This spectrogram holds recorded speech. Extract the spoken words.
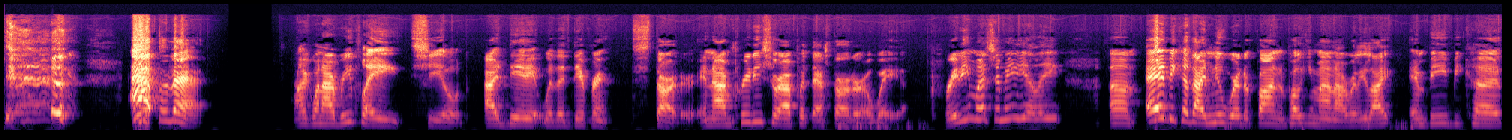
after that, like when I replayed Shield, I did it with a different starter, and I'm pretty sure I put that starter away pretty much immediately. Um, a because I knew where to find the Pokemon I really like, and B because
